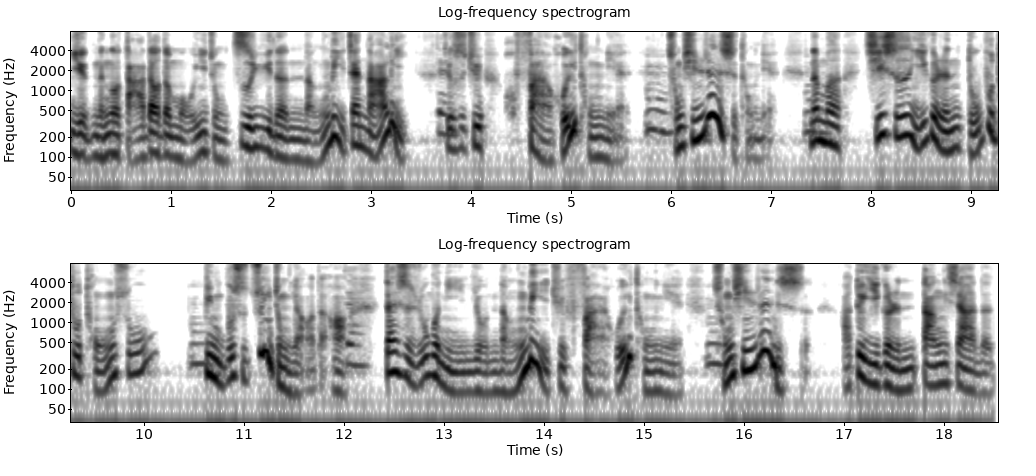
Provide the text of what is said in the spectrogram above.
也能够达到的某一种治愈的能力在哪里，就是去返回童年，嗯，重新认识童年。那么，其实一个人读不读童书？并不是最重要的哈，但是如果你有能力去返回童年，重新认识啊，对一个人当下的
